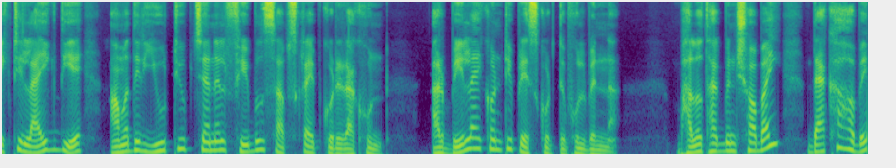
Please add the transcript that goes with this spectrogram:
একটি লাইক দিয়ে আমাদের ইউটিউব চ্যানেল ফিবল সাবস্ক্রাইব করে রাখুন, আর বেল আইকনটি প্রেস করতে ভুলবেন না। ভালো থাকবেন সবাই, দেখা হবে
